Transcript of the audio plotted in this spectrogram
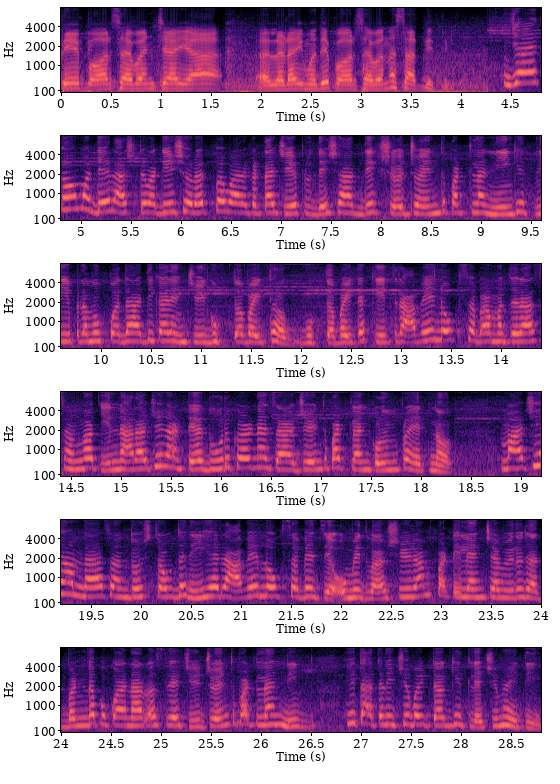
ते पवारसाहेबांच्या या लढाईमध्ये पवारसाहेबांना साथ देतील. जळगावमध्ये राष्ट्रवादी शरद पवार गटाचे प्रदेशाध्यक्ष जयंत पाटलांनी घेतली प्रमुख पदाधिकाऱ्यांची गुप्त बैठक. गुप्त बैठकीत रावे लोकसभा मतदारसंघातील नाराजी नाट्य दूर करण्याचा जयंत पाटलांकडून प्रयत्न माजी आमदार संतोष चौधरी हे रावे लोकसभेचे उमेदवार श्रीराम पाटील यांच्या विरोधात बंड पुकारणार असल्याची जयंत पाटलांनी ही तातडीची बैठक घेतल्याची माहिती.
